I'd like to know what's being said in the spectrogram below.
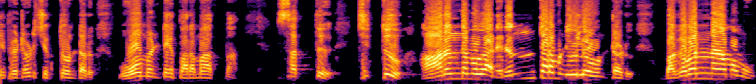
చెప్పేటప్పుడు చెప్తూ ఉంటారు. ఓం అంటే పరమాత్మ. సత్ చిత్తు ఆనందముగా నిరంతరం నీలో ఉంటాడు. భగవన్నామము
